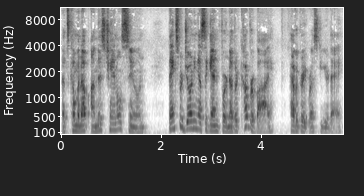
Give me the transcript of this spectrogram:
That's coming up on this channel soon. Thanks for joining us again for another cover by. Have a great rest of your day.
